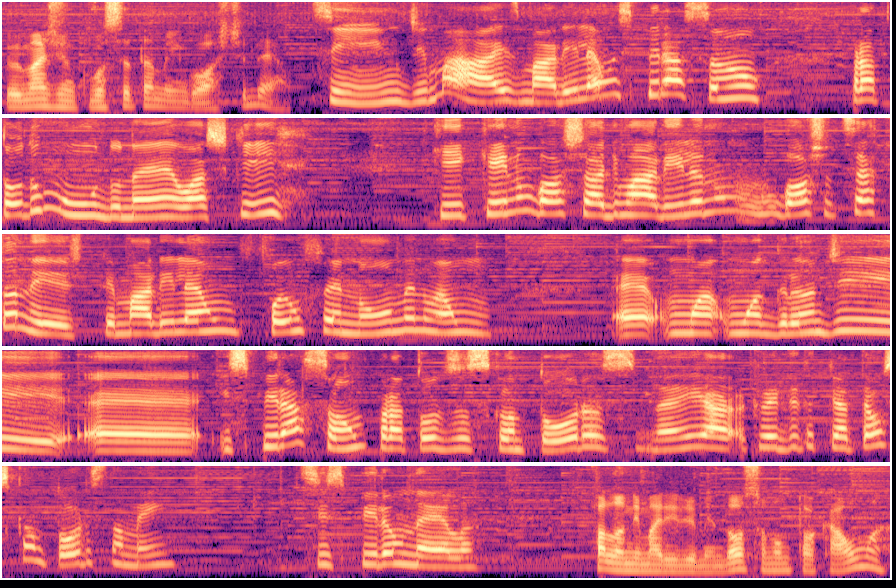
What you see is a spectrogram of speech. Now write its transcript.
Eu imagino que você também goste dela. Sim, demais. Marília é uma inspiração para todo mundo, né? Eu acho que, que quem não gostar de Marília não, não gosta de sertanejo, porque Marília é um, foi um fenômeno, é, um, é uma, uma grande é, inspiração para todas as cantoras, né? E acredito que até os cantores também se inspiram nela. Falando em Marília Mendonça, vamos tocar uma?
